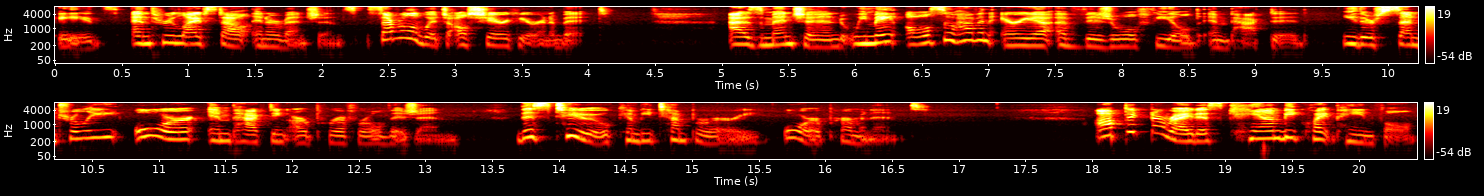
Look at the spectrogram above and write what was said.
aids and through lifestyle interventions, several of which I'll share here in a bit. As mentioned, we may also have an area of visual field impacted, either centrally or impacting our peripheral vision. This too can be temporary or permanent. Optic neuritis can be quite painful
